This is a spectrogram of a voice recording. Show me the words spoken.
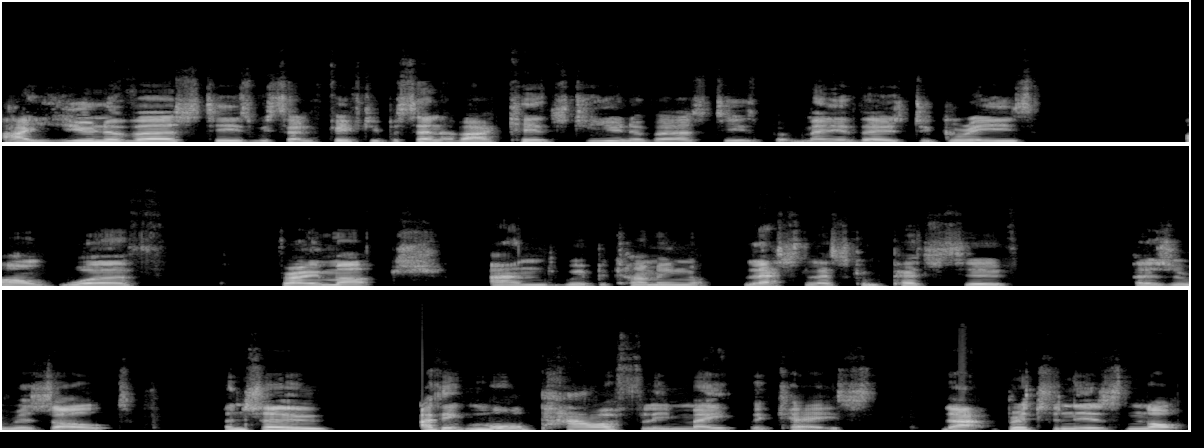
Our universities, we send 50% of our kids to universities, but many of those degrees aren't worth very much. And we're becoming less and less competitive as a result. And so I think more powerfully make the case that Britain is not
